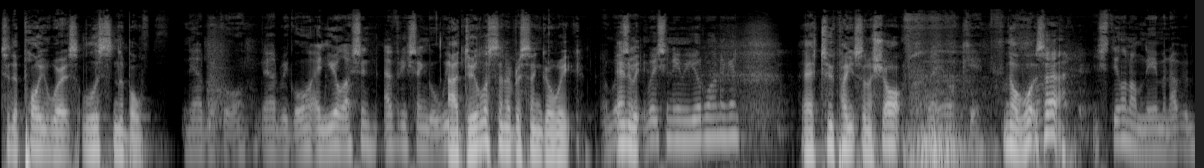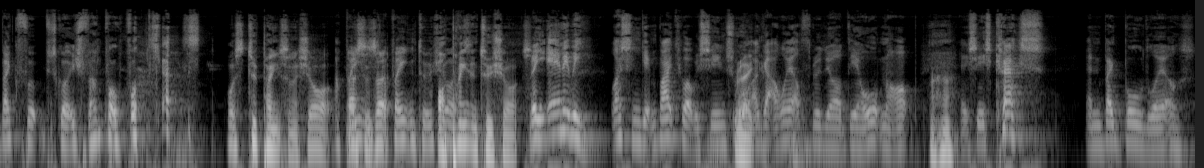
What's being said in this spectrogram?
to the point where it's listenable. There we go. There we go. And you listen every single week. I do listen every single week. What's, Anyway, the, what's the name of your one again? Uh, two pints and a shot. Right, okay. No, what's it? You're stealing our name and it. Bigfoot Scottish Football Podcast. What's two pints and a shot? A pint This is a it. pint and two Oh, shots. pint and two shots. Right, anyway, listen, getting back to what I was saying, so Right. I got a letter through the other day, I open it up, Uh-huh. it says, Chris, in big bold letters,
